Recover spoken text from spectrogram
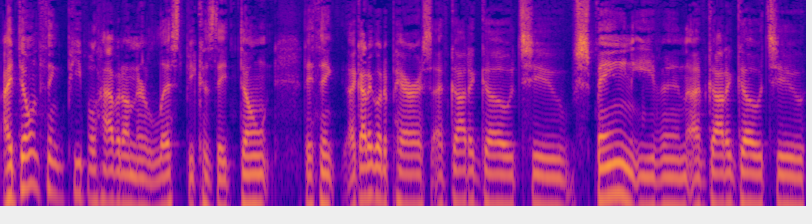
I don't think people have it on their list because they don't they think i got to go to paris. I've got to go to spain even. I've got to go to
